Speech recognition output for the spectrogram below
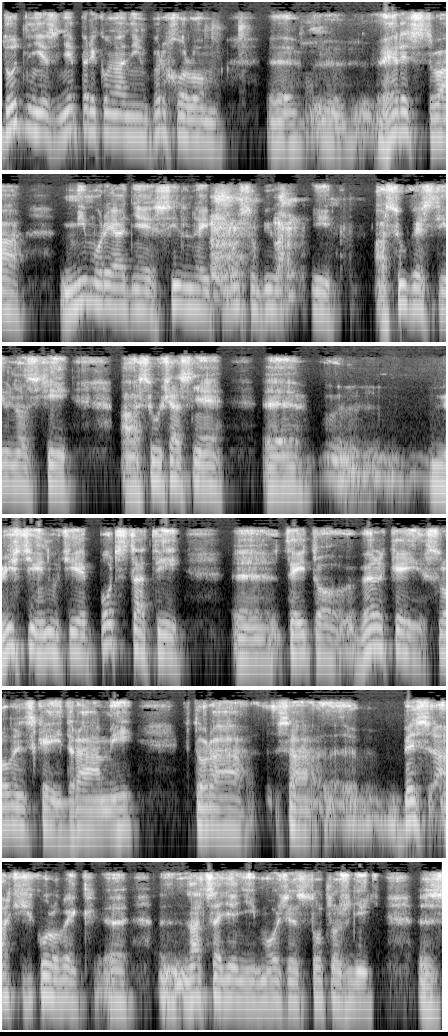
dodnes neprekonaným vrcholom e, e, herectva mimoriadne silnej pôsobivosti a sugestívnosti a súčasne vystihnutie podstaty tejto veľkej slovenskej drámy, ktorá sa bez akýchkoľvek nadsadení môže stotožniť s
